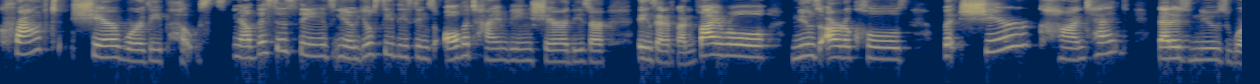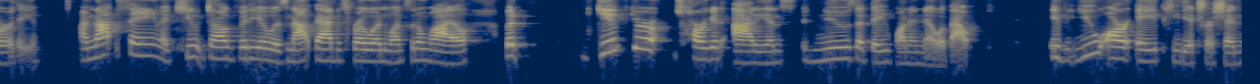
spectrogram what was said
craft share worthy posts. Now, this is things, you know, you'll see these things all the time being shared. These are things that have gone viral, news articles, but share content that is newsworthy. I'm not saying a cute dog video is not bad to throw in once in a while, but give your target audience news that they want to know about. If you are a pediatrician,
